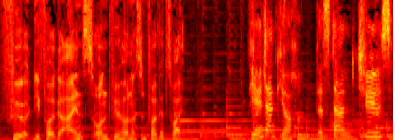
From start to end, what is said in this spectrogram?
für die Folge 1 und wir hören uns in Folge 2. Vielen Dank, Jochen. Bis dann. Tschüss.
